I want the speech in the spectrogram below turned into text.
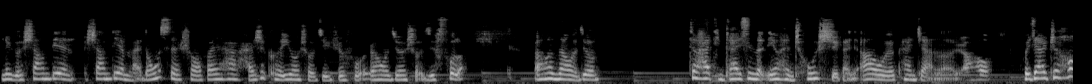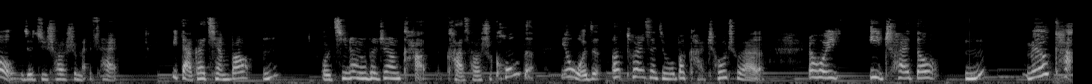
那个商店商店买东西的时候，发现他还是可以用手机支付，然后我就用手机付了，然后呢我就。就还挺开心的，因为很充实，感觉啊，我又看展了，然后回家之后，我就去超市买菜，一打开钱包，嗯，我清账中的这张卡卡槽是空的，因为我就啊，突然想起我把卡抽出来了，然后我一一揣兜，嗯，没有卡，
